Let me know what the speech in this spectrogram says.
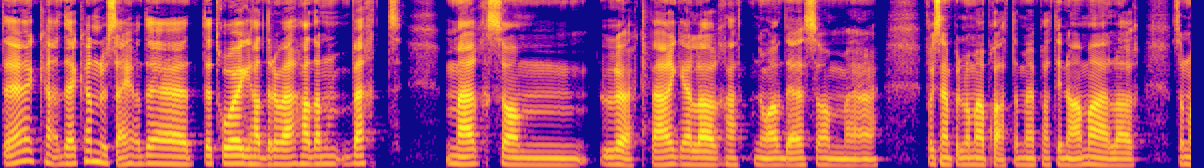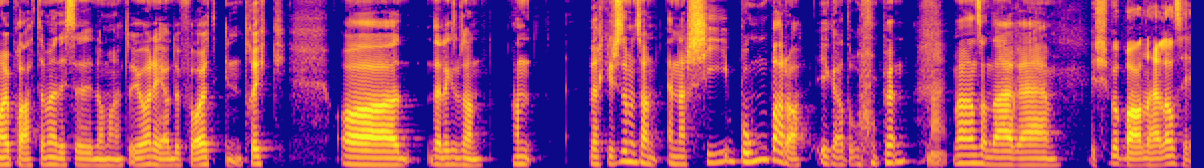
det kan, det kan du si. Og det, det tror jeg hadde det vært Hadde han vært mer som Løkberg, eller hatt noe av det som F.eks. For eksempel når vi har pratet med Patinama, eller som når jeg prater med disse når vi intervjuer dem, og du får et inntrykk. Og det er liksom sånn Han virker ikke som en sånn energibombe, da, i garderoben. Nei. Mer en sånn der eh, Ikke på banen heller, si.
